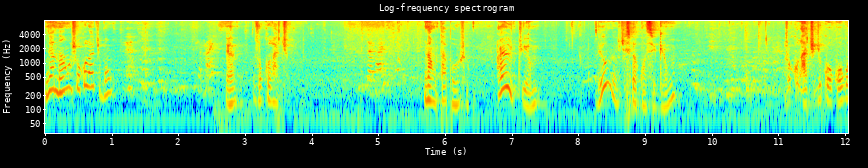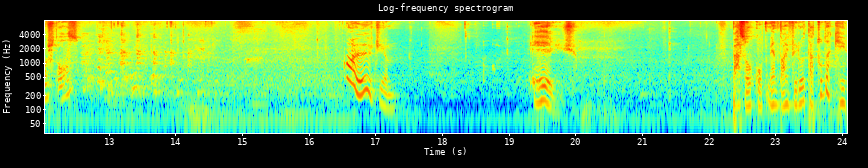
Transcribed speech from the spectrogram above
Não é não, é chocolate bom. Quer mais? É, chocolate. Quer mais? Não, tá bom. Ai, tia. Viu? Eu disse que eu consegui um. Chocolate de cocô gostoso. Tia. Eles. Passou o corpo mental inferior, tá tudo aqui,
